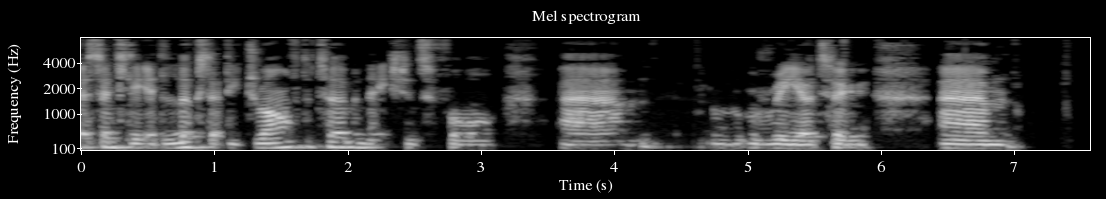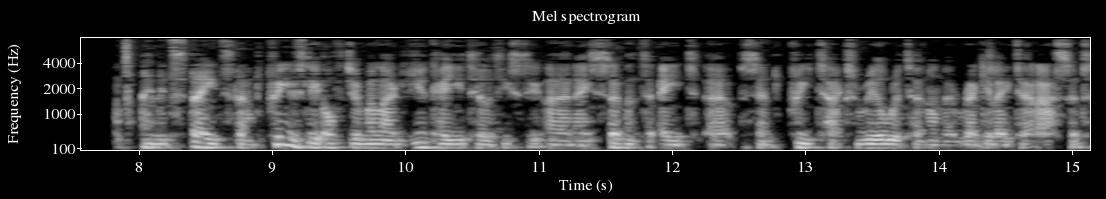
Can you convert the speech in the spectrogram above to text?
essentially, it looks at the draft determinations for um, RIIO-2. And it states that previously Ofgem allowed UK utilities to earn a 7 to 8 uh, percent pre-tax real return on their regulated asset,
